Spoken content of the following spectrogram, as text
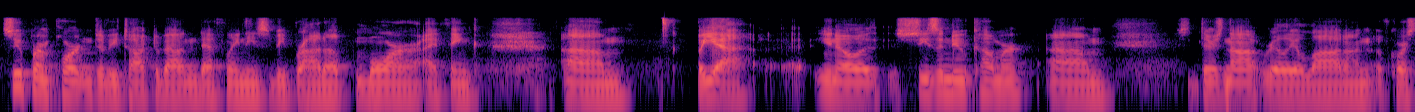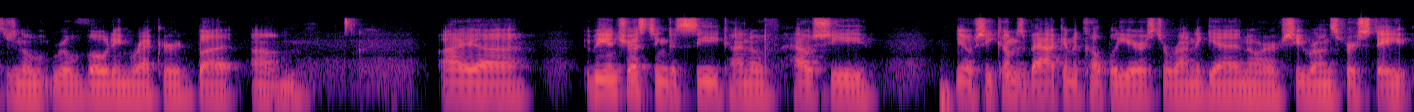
super important to be talked about and definitely needs to be brought up more, I think. Um, but yeah, you know, she's a newcomer. Um, there's not really a lot on, of course, there's no real voting record, but um, I, uh, it'd be interesting to see kind of how she, you know, if she comes back in a couple years to run again, or if she runs for state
